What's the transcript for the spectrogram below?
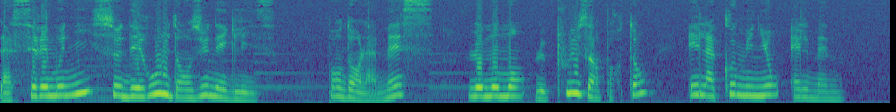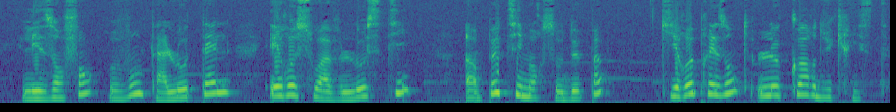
La cérémonie se déroule dans une église. Pendant la messe, le moment le plus important est la communion elle-même. Les enfants vont à l'autel et reçoivent l'hostie, un petit morceau de pain qui représente le corps du Christ.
